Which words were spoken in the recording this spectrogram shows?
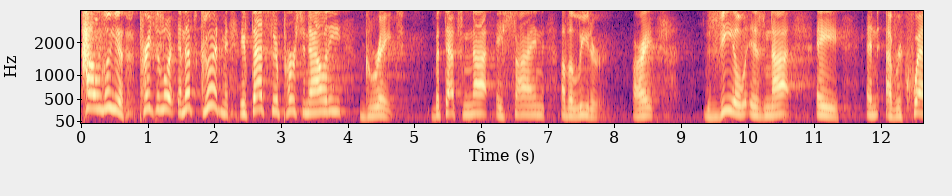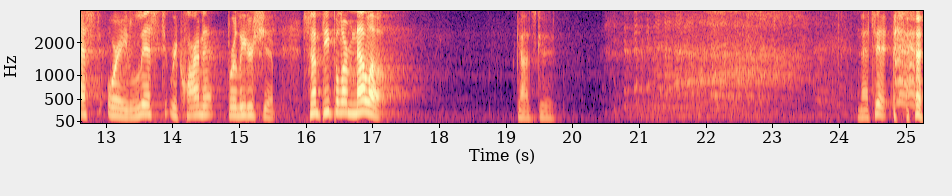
hallelujah, praise the Lord, and that's good. Man. If that's their personality, great but that's not a sign of a leader, all right? Zeal is not a, an, a request or a list requirement for leadership. Some people are mellow. God's good. and that's it.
